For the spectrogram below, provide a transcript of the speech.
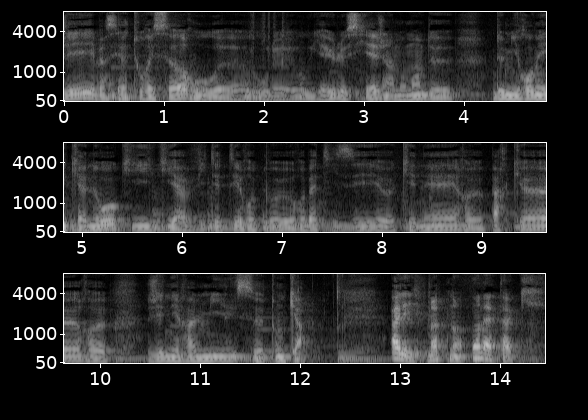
eh ben c'est la tour Essor où, où, il y a eu le siège à un moment de, de Miro Mécano qui, qui a vite été rebaptisé Kenner, Parker, General Mills, Tonka. Allez, maintenant on attaque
